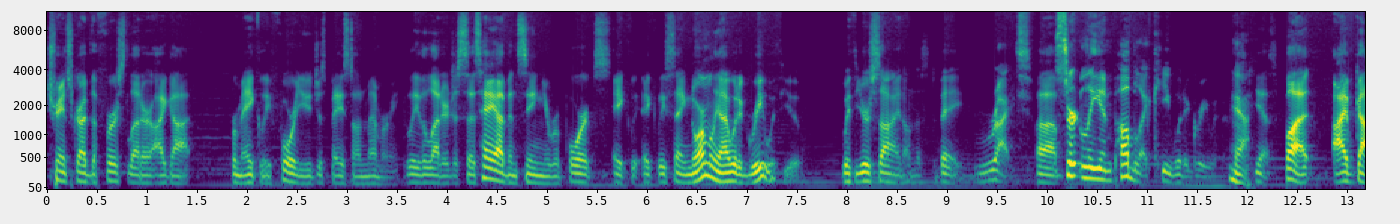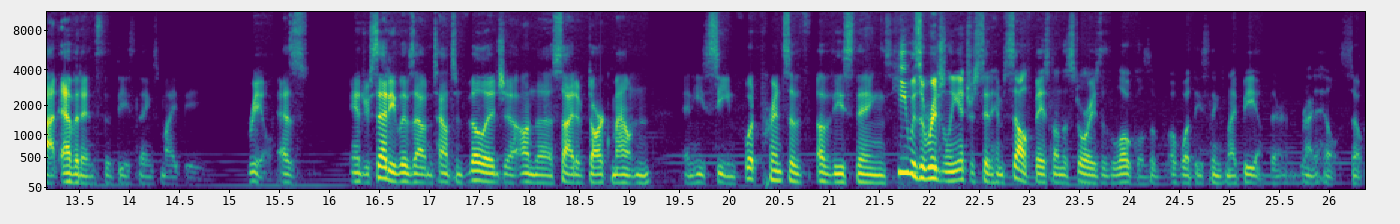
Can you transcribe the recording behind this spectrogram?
transcribe the first letter I got from Akeley for you just based on memory. The letter just says, Hey, I've been seeing your reports. Akeley, Akeley saying, Normally I would agree with you, with your side on this debate. Right. Uh, Certainly in public, he would agree with it. Yeah. Yes, but I've got evidence that these things might be real. As Andrew said, he lives out in Townshend Village uh, on the side of Dark Mountain, and he's seen footprints of, of these things. He was originally interested himself based on the stories of the locals of, of what these things might be up there in the hills. So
